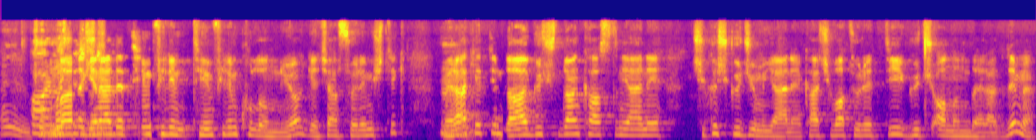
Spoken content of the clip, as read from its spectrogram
Aynen. Çok Ağır basit Bunlar da bir şey. genelde team film team film kullanılıyor. Geçen söylemiştik. Merak ettiğim daha güçlüden kastın yani çıkış gücü mü yani kaç watt ürettiği güç anlamında herhalde değil mi?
